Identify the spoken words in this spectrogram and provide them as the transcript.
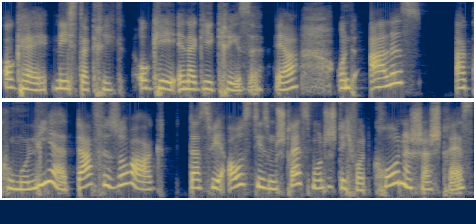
okay, nächster Krieg, okay, Energiekrise, ja. Und alles akkumuliert, dafür sorgt, dass wir aus diesem Stressmodus, Stichwort chronischer Stress,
